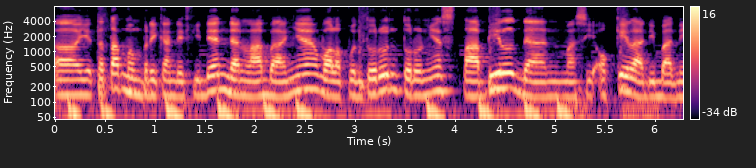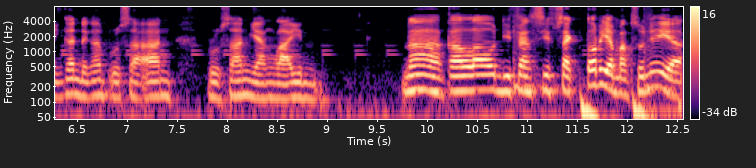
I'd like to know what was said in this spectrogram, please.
uh, ya tetap memberikan dividen dan labanya walaupun turun turunnya stabil dan masih oke okay lah dibandingkan dengan perusahaan-perusahaan yang lain. Nah, kalau defensive sektor ya maksudnya ya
